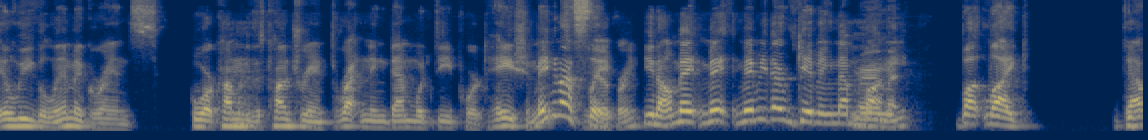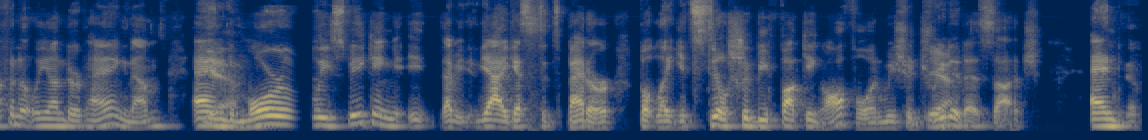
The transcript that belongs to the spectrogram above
illegal immigrants who are coming mm. to this country and threatening them with deportation. Maybe not slavery, yep. you know, may, may, maybe they're giving them money, but like definitely underpaying them. And yeah. morally speaking, it, I mean, yeah, I guess it's better, but like it still should be fucking awful and we should treat yeah. it as such. And yep.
